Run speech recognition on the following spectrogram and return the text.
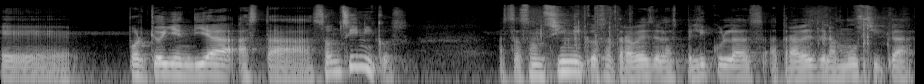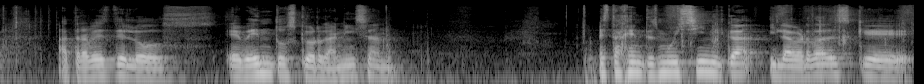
eh, porque hoy en día hasta son cínicos, hasta son cínicos a través de las películas, a través de la música, a través de los eventos que organizan. Esta gente es muy cínica y la verdad es que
